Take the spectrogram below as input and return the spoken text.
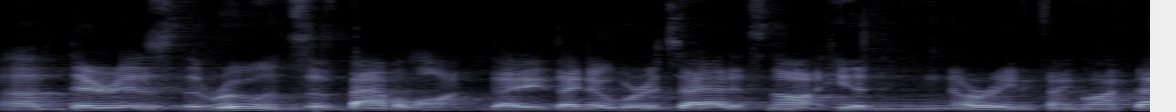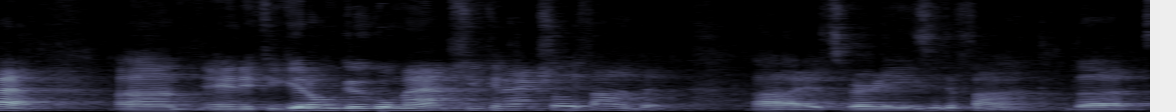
Um, there is the ruins of Babylon. They they know where it's at. It's not hidden or anything like that. Um, and if you get on Google Maps, you can actually find it. Uh, it's very easy to find. But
